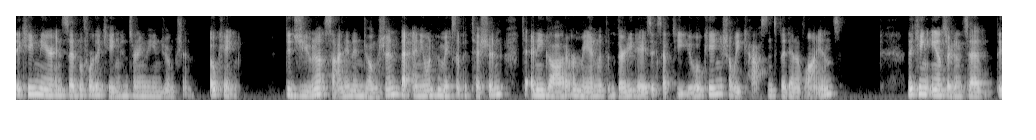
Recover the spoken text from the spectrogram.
They came near and said before the king concerning the injunction, O king, did you not sign an injunction that anyone who makes a petition to any god or man within 30 days except to you, O king, shall be cast into the den of lions? The king answered and said, The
